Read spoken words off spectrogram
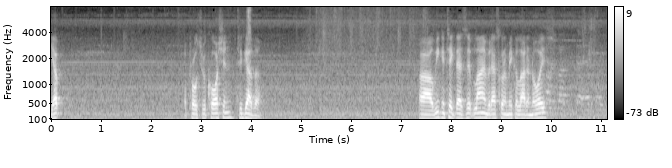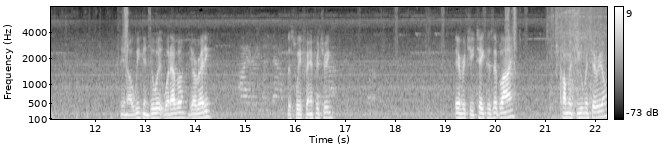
Yep. Approach with caution together. Uh, we can take that zip line, but that's going to make a lot of noise. You know, we can do it, whatever. Y'all ready? Let's wait for infantry. Infantry, take the zip line. Coming to you, material.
